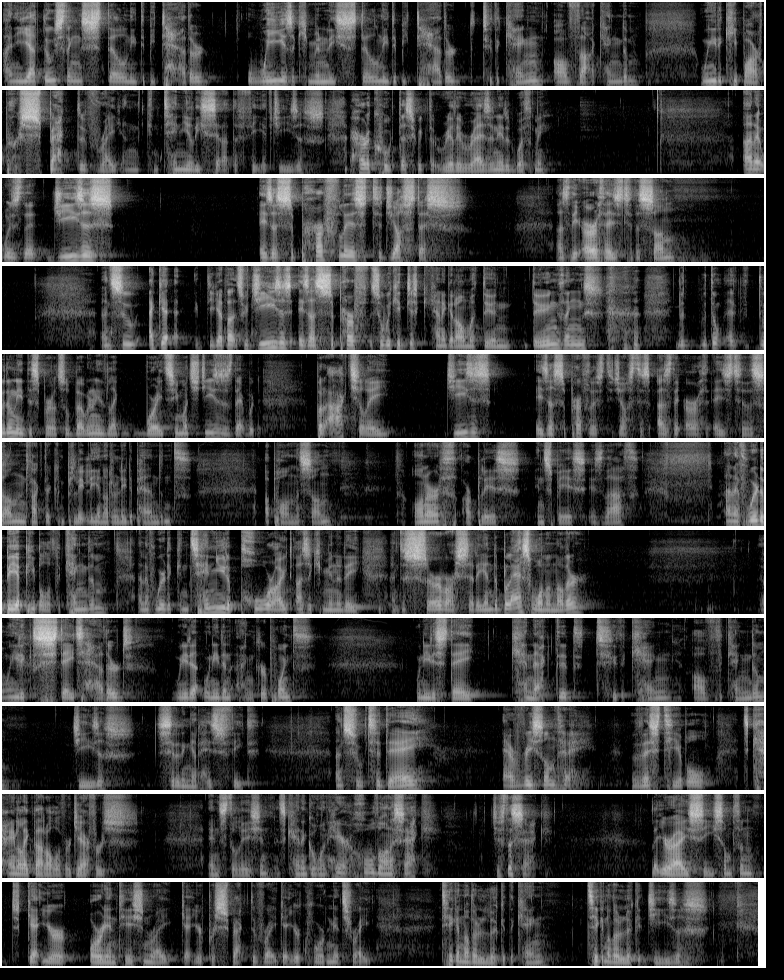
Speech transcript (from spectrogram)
And yet, those things still need to be tethered. We as a community still need to be tethered to the king of that kingdom. We need to keep our perspective right and continually sit at the feet of Jesus. I heard a quote this week that really resonated with me. And it was that Jesus is as superfluous to justice as the earth is to the sun. And so I get, do you get that? So Jesus is as superfluous. So we could just kind of get on with doing doing things. we, we don't eh, we don't need the spiritual, but we don't need to like worry too much. Jesus is there, but but actually, Jesus is as superfluous to justice as the earth is to the sun. In fact, they're completely and utterly dependent upon the sun. On earth, our place in space is that. And if we're to be a people of the kingdom, and if we're to continue to pour out as a community and to serve our city and to bless one another, then we need to stay tethered. We need, a, we need an anchor point. We need to stay connected to the King of the kingdom, Jesus, sitting at his feet. And so today, every Sunday, this table it's kind of like that Oliver Jeffers installation. It's kind of going, here, hold on a sec. Just a sec. Let your eyes see something. Just get your orientation right, get your perspective right, get your coordinates right. Take another look at the King. Take another look at Jesus.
